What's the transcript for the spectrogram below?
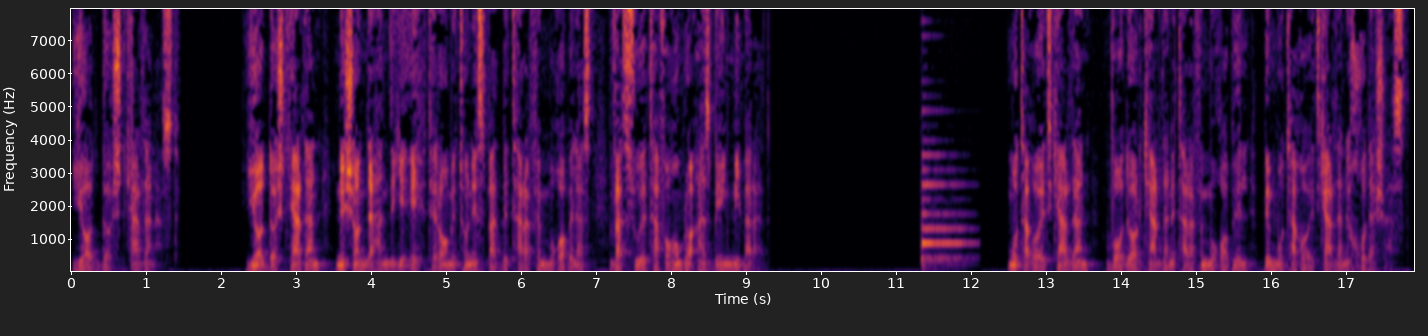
یادداشت کردن است. یادداشت کردن نشان دهنده احترام تو نسبت به طرف مقابل است و سوء تفاهم را از بین می‌برد. متقاعد کردن وادار کردن طرف مقابل به متقاعد کردن خودش است.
